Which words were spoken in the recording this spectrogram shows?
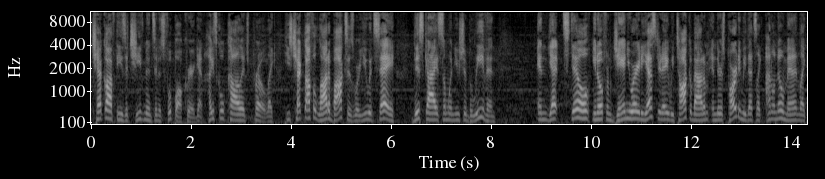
check off these achievements in his football career. Again, high school, college, pro. Like, he's checked off a lot of boxes where you would say this guy is someone you should believe in. And yet, still, you know, from January to yesterday, we talk about him, and there's part of me that's like, I don't know, man. Like,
